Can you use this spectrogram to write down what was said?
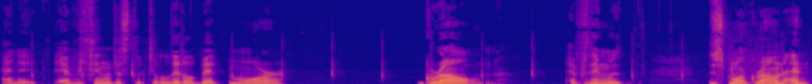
and it everything just looked a little bit more grown. Everything was just more grown, and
